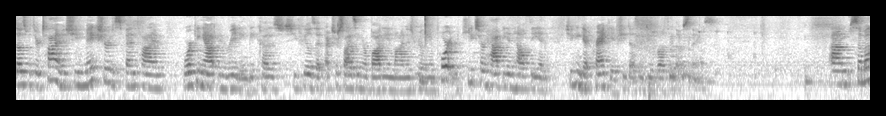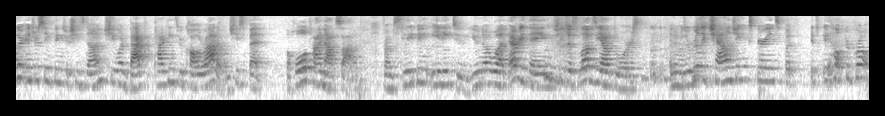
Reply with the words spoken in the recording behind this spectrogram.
does with her time is she makes sure to spend time working out and reading because she feels that exercising her body and mind is really important. It keeps her happy and healthy, and she can get cranky if she doesn't do both of those things. Um, some other interesting things that she's done, she went backpacking through Colorado and she spent the whole time outside from sleeping, eating to you know what, everything. She just loves the outdoors. And it was a really challenging experience, but it, it helped her grow.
